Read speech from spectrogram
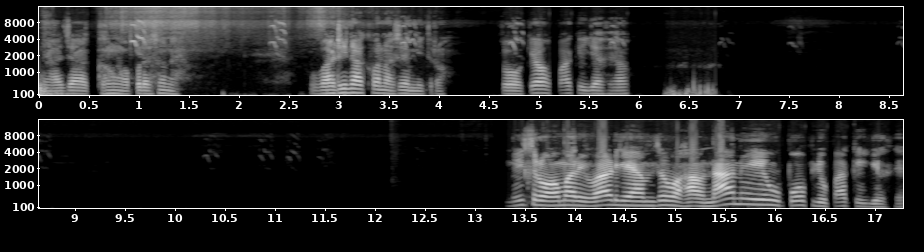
ને આજે આ ઘઉં આપણે છે ને વાઢી નાખવાના છે મિત્રો. તો કેવા પાકી ગયા છે આ મિત્રો, અમારી વાડીએ આમ જો હાવ નાનું એવું પોપિયું પાકી ગયું છે.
